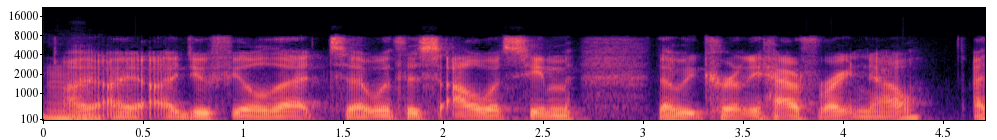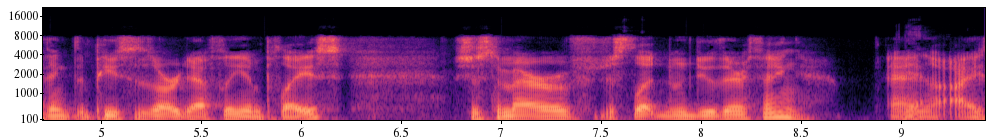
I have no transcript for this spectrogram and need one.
Mm-hmm. I, I, I, do feel that uh, with this Alouettes team that we currently have right now, I think the pieces are definitely in place. It's just a matter of just letting them do their thing. And yeah. I,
